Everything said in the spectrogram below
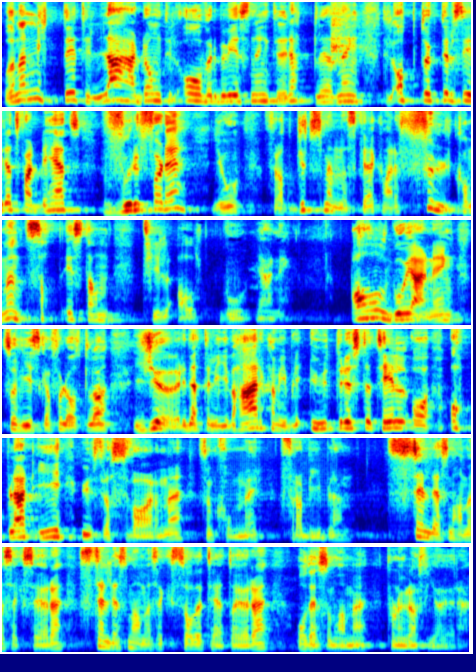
Og den er nyttig til lærdom, til overbevisning, til rettledning, til oppduktelse i rettferdighet. Hvorfor det? Jo, for at Guds menneske kan være fullkomment satt i stand til all god gjerning all god gjerning som vi skal få lov til å gjøre i dette livet, her, kan vi bli utrustet til og opplært i ut fra svarene som kommer fra Bibelen. Selv det som har med sex å gjøre, selv det som har med seksualitet å gjøre, og det som har med pornografi å gjøre.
